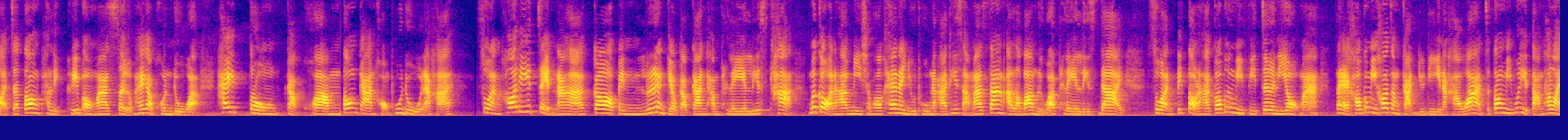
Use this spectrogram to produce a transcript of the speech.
อะจะต้องผลิตคลิปออกมาเสิร์ฟให้กับคนดูอะให้ตรงกับความต้องการของผู้ดูนะคะ ส่วนข้อที่ 7 นะคะ ก็เป็นเรื่องเกี่ยวกับการทำเพลย์ลิสต์ค่ะ เมื่อก่อนนะคะมีเฉพาะแค่ใน YouTube นะคะ ที่สามารถสร้างอัลบั้มหรือว่าเพลย์ลิสต์ได้ ส่วน TikTok นะคะ ก็เพิ่งมีฟีเจอร์นี้ออกมา แต่เขาก็มีข้อจำกัดอยู่ดีนะคะ ว่าจะต้องมีผู้ติดตามเท่าไหร่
